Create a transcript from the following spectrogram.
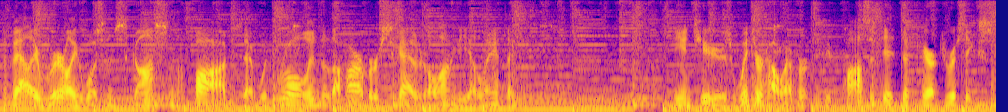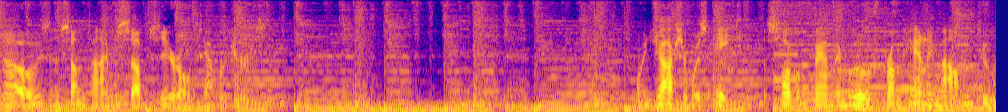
The valley rarely was ensconced in the fogs that would roll into the harbor scattered along the Atlantic. The interior's winter, however, deposited the characteristic snows and sometimes sub-zero temperatures. When Joshua was eight, the Slocum family moved from Hanley Mountain to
